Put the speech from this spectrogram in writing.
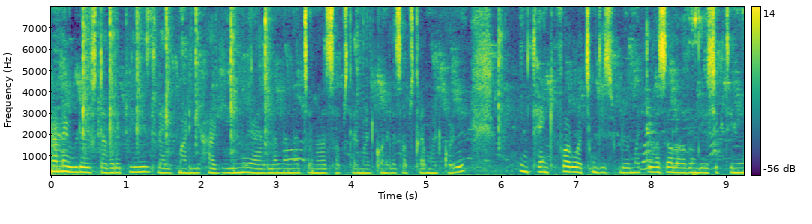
ನನ್ನ ವಿಡಿಯೋ ಇಷ್ಟ ಆದರೆ ಪ್ಲೀಸ್ ಲೈಕ್ ಮಾಡಿ ಹಾಗೆ ಇನ್ನೂ ಯಾರೆಲ್ಲ ನನ್ನ ಚಾನಲ್ ಸಬ್ಸ್ಕ್ರೈಬ್ ಮಾಡ್ಕೊಂಡಿಲ್ಲ ಸಬ್ಸ್ಕ್ರೈಬ್ ಮಾಡ್ಕೊಳ್ಳಿ. Thank you for watching this video ಮತ್ತೆ ಹೊಸ ವ್ಲಾಗದೊಂದಿಗೆ ಸಿಗ್ತೀನಿ.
